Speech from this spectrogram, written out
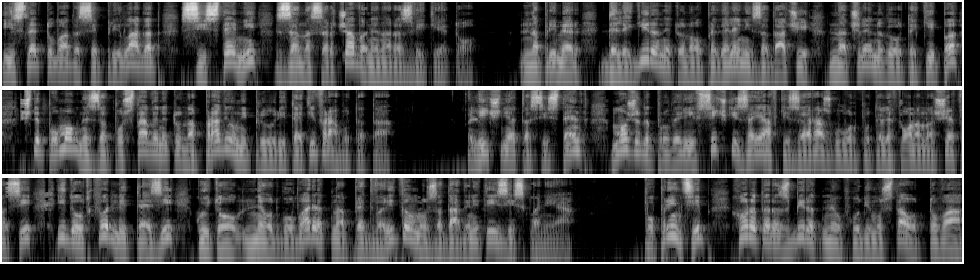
и след това да се прилагат системи за насърчаване на развитието. Например, делегирането на определени задачи на членове от екипа ще помогне за поставянето на правилни приоритети в работата. Личният асистент може да провери всички заявки за разговор по телефона на шефа си и да отхвърли тези, които не отговарят на предварително зададените изисквания. По принцип, хората разбират необходимостта от това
